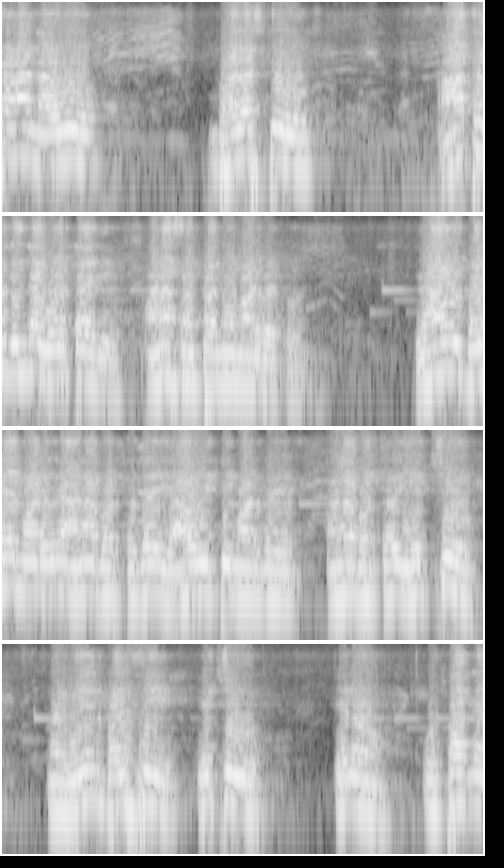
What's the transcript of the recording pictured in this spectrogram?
ಸಹ ನಾವು ಬಹಳಷ್ಟು ಆತರದಿಂದ ಓಡ್ತಾ ಇದೀವಿ ಹಣ ಸಂಪಾದನೆ ಮಾಡಬೇಕು. ಯಾವ ಬೆಳೆ ಮಾಡಿದ್ರೆ ಹಣ ಬರ್ತದೆ, ಯಾವ ರೀತಿ ಮಾಡಿದ್ರೆ ಹಣ ಬರ್ತದೆ, ಹೆಚ್ಚು ನಾವು ಏನು ಬಳಸಿ ಹೆಚ್ಚು ಏನು ಉತ್ಪಾದನೆ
